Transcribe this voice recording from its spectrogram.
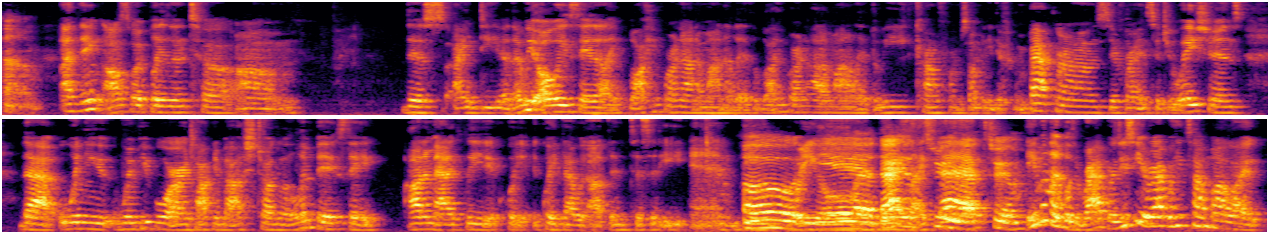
Um, I think also it plays into um, this idea that we always say that like black people are not a monolith, black people are not a monolith, we come from so many different backgrounds, different situations, that when you when people are talking about struggle Olympics, they automatically equate equate that with authenticity and being oh, real yeah, and that is like true. that. That's true. Even like with rappers, you see a rapper, he's talking about like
